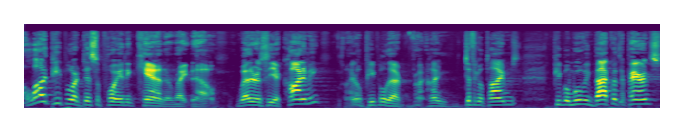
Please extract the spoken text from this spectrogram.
A lot of people are disappointed in Canada right now, whether it's the economy, I know people that are having difficult times, people moving back with their parents,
